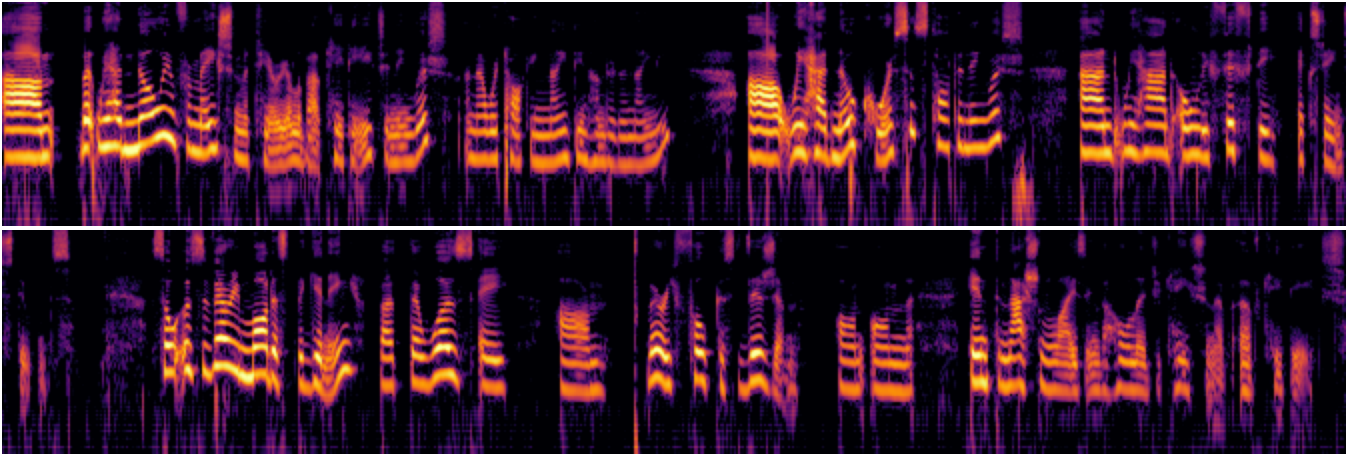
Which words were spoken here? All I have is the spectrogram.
Um, but we had no information material about KTH in English, and now we're talking 1990. Uh, we had no courses taught in English, and we had only 50 exchange students. So it was a very modest beginning, but there was a um, very focused vision on, on internationalizing the whole education of, of KTH.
